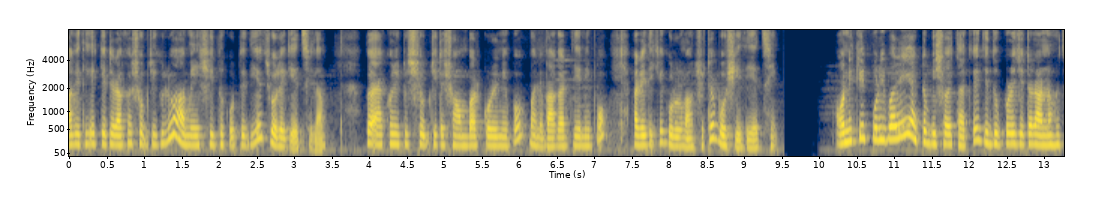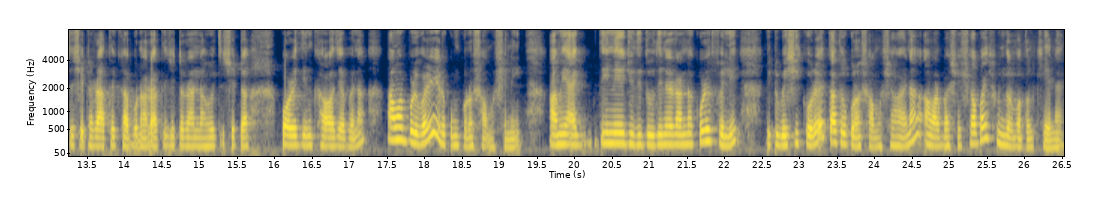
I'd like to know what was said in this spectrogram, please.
আগে থেকে কেটে রাখা সবজিগুলো আমি সিদ্ধ করতে দিয়ে চলে গিয়েছিলাম। তো এখন একটু সবজিটা সম্বার করে নেব মানে বাগার দিয়ে নেব। আর এদিকে গরুর মাংসটা বসিয়ে দিয়েছি। অনেকের পরিবারেই একটা বিষয় থাকে যে দুপুরে যেটা রান্না হয়েছে সেটা রাতে খাব না, রাতে যেটা রান্না হয়েছে সেটা পরের দিন খাওয়া যাবে না। আমার পরিবারে এরকম কোনো সমস্যা নেই। আমি একদিনে যদি দুদিনে রান্না করে ফেলি, একটু বেশি করে, তাতেও কোনো সমস্যা হয় না। আমার বাসায় সবাই সুন্দর মতন খেয়ে নেয়।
